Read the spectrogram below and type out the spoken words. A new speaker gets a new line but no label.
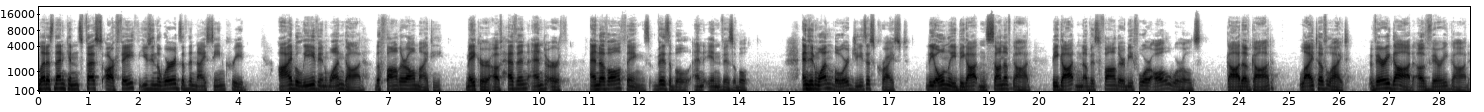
Let us then confess our faith using the words of the Nicene Creed. I believe in one God, the Father Almighty, maker of heaven and earth, and of all things visible and invisible. And in one Lord Jesus Christ, the only begotten Son of God, begotten of his Father before all worlds, God of God, light of light, very God of very God,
